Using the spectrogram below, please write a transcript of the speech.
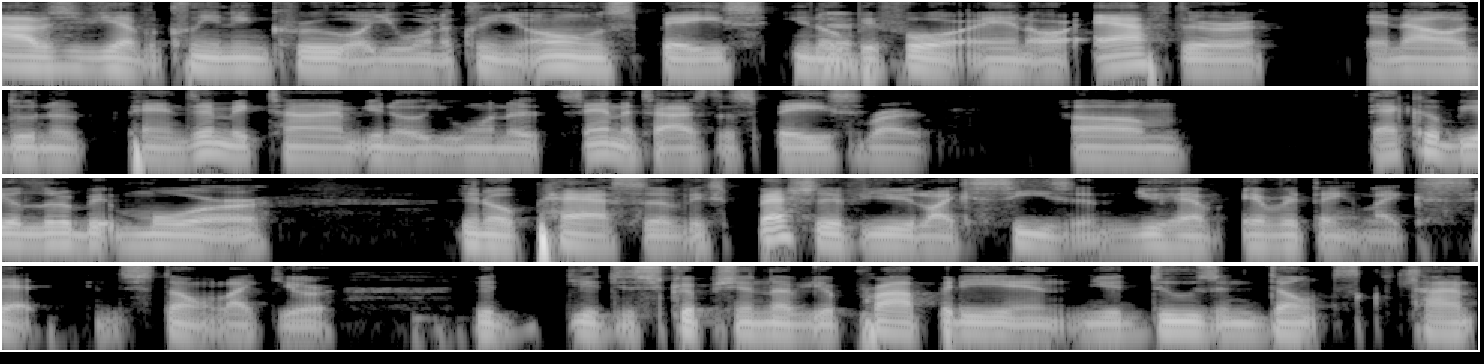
Obviously, if you have a cleaning crew or you want to clean your own space, you know, Yeah. before and or after, and now during the pandemic time, you know, you want to sanitize the space right um, that could be a little bit more, you know, passive, especially if you like seasoned. You have everything like set in stone, like your your your description of your property and your do's and don'ts type,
